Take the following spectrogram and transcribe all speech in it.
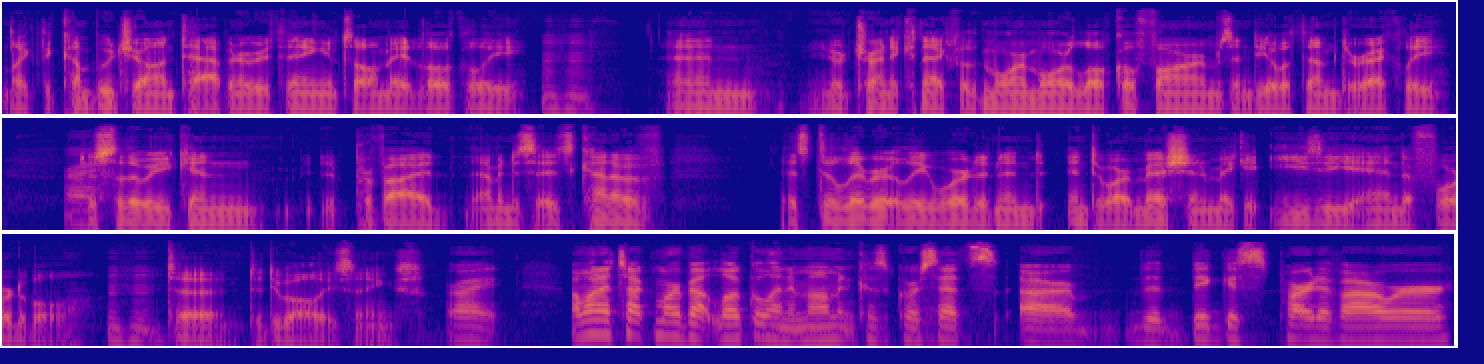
like the kombucha on tap and everything, it's all made locally and you know trying to connect with more and more local farms and deal with them directly Right. just so that we can provide i mean it's, it's kind of it's deliberately worded in, into our mission make it easy and affordable mm-hmm. to to do all these things Right. I want to talk more about local in a moment because, of course, that's our, the biggest part of our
